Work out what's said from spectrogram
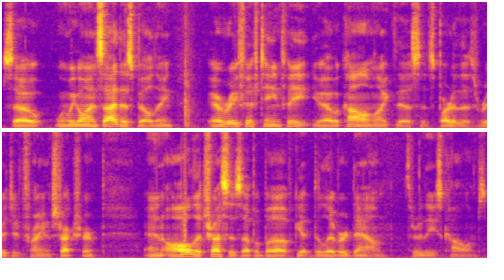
so when we go inside this building, every 15 feet you have a column like this. It's part of this rigid frame structure. And all the trusses up above get delivered down through these columns.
